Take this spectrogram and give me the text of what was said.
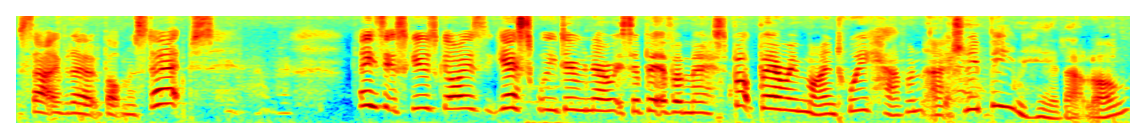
Sat over there at the bottom of the steps. Please excuse, guys. Yes, we do know it's a bit of a mess, but bear in mind we haven't actually been here that long.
